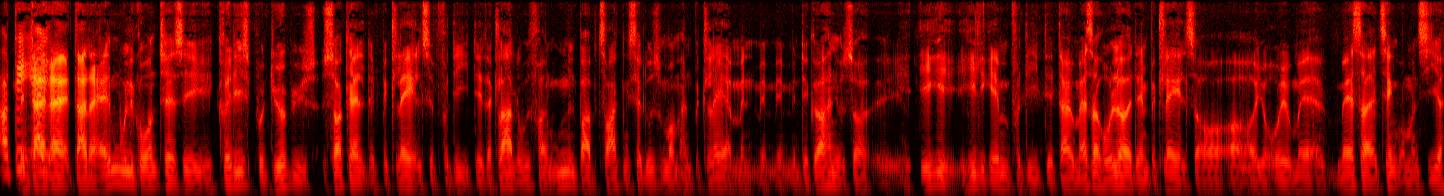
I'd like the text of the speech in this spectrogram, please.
og det, Men der er, der, der er der alle mulige grund til at se kritisk på Dyrbys såkaldte beklagelse, fordi det er da klart, at ud fra en umiddelbar betragtning ser det ud, som om han beklager, men, men, men, det gør han jo så øh, ikke helt igennem, fordi det, der er jo masser af huller i den beklagelse, og, og, og jo, og jo ma- masser af ting, hvor man siger,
